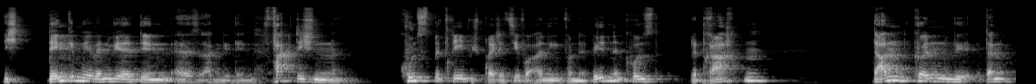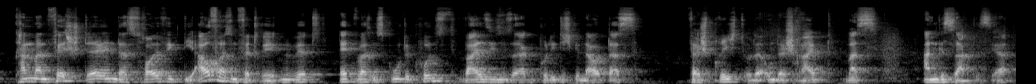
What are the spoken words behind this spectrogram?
Ich denke mir, wenn wir den, äh, sagen wir, den faktischen Kunstbetrieb, ich spreche jetzt hier vor allen Dingen von der bildenden Kunst, betrachten, dann können wir, dann kann man feststellen, dass häufig die Auffassung vertreten wird, etwas ist gute Kunst, weil sie sozusagen politisch genau das verspricht oder unterschreibt, was angesagt ist, ja.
